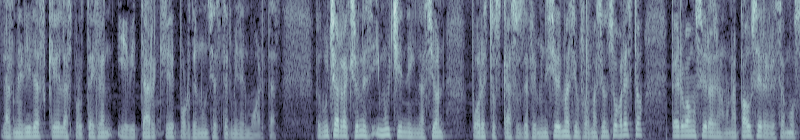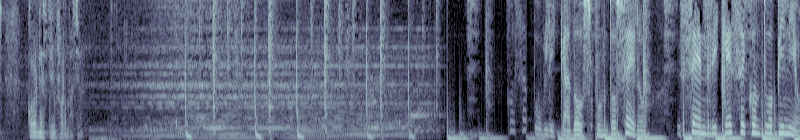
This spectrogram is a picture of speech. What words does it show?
las medidas que las protejan y evitar que por denuncias terminen muertas. Pues muchas reacciones y mucha indignación por estos casos de feminicidio. Hay más información sobre esto, pero vamos a ir a una pausa y regresamos con esta información. Cosa Pública 2.0 se enriquece con tu opinión.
